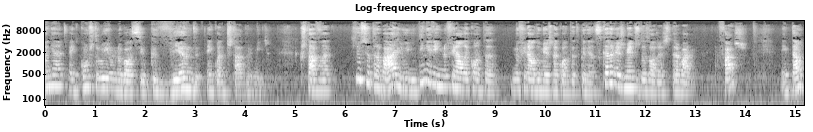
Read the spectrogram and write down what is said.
sonha em construir um negócio que vende enquanto está a dormir? Gostava que o seu trabalho e o dinheirinho no final da conta, no final do mês na conta, dependesse cada vez menos das horas de trabalho que faz? Então,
